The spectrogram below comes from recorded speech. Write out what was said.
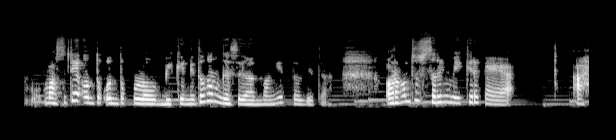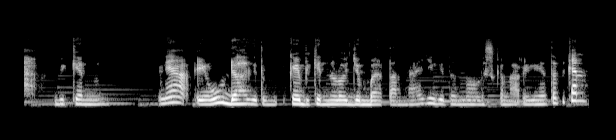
maksudnya untuk untuk lo bikin itu kan gak segampang itu gitu. Orang tuh sering mikir kayak ah bikin ya ya udah gitu kayak bikin lo jembatan aja gitu nulis skenario tapi kan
